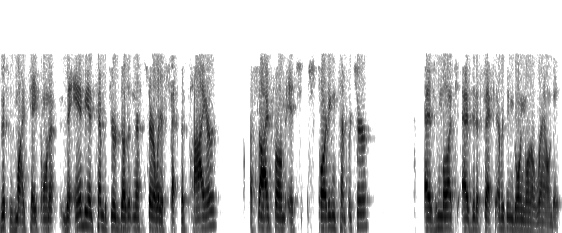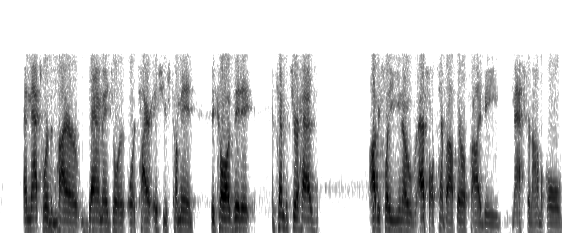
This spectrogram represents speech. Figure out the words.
this is my take on it. The ambient temperature doesn't necessarily affect the tire, aside from its starting temperature, as much as it affects everything going on around it, and that's where Mhm. the tire damage or or tire issues come in because it, it the temperature has obviously you know asphalt temp out there will probably be astronomical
